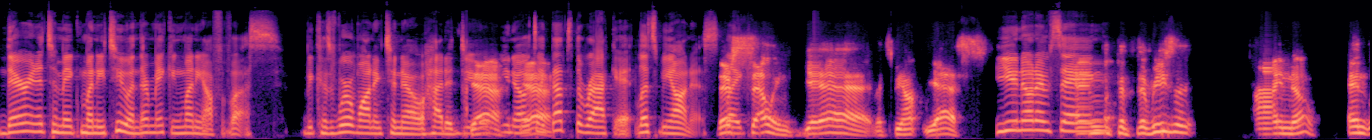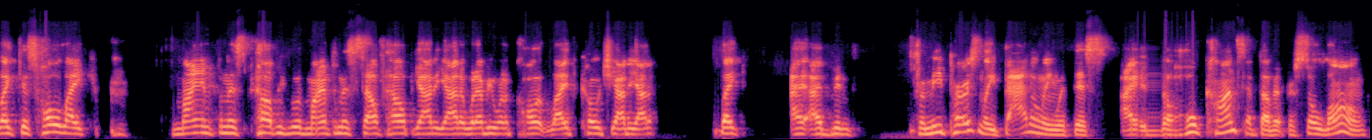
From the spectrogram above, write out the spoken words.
they're in it to make money too and they're making money off of us because we're wanting to know how to do yeah, it. You know, yeah. it's like that's the racket. Let's be honest. They're like, selling. Yeah. Let's be honest. Yes. You know what I'm saying? And the, the reason I know. And like this whole like mindfulness, helping people with mindfulness, self-help, yada yada, whatever you want to call it, life coach, yada yada. Like I, I've been for me personally battling with this, I the whole concept of it for so long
